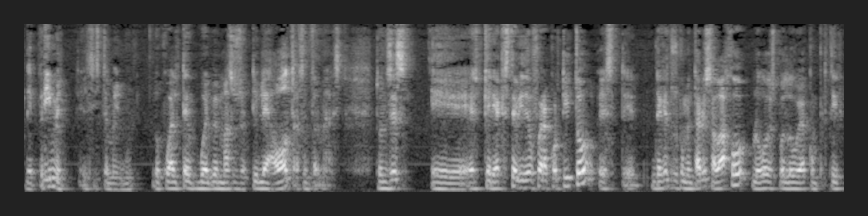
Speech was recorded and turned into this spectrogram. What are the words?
deprimen el sistema inmune, lo cual te vuelve más susceptible a otras enfermedades. Entonces, eh, quería que este video fuera cortito, este, dejen sus comentarios abajo, luego después lo voy a compartir.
